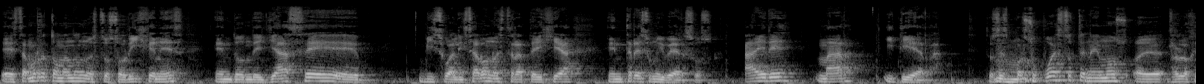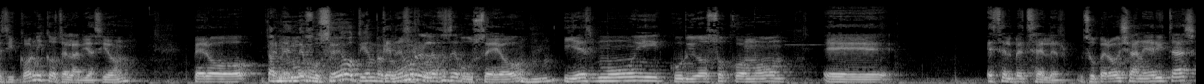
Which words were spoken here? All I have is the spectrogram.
eh, estamos retomando nuestros orígenes en donde ya se visualizaba una estrategia en tres universos, aire, mar y tierra. Entonces, por supuesto, tenemos eh, relojes icónicos de la aviación, pero... También de tenemos- buceo tienen relojes Tenemos relojes de buceo y es muy curioso cómo eh, es el bestseller. Super Ocean Heritage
